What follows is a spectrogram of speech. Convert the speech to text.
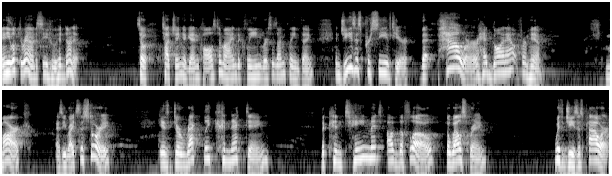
And he looked around to see who had done it. So touching again calls to mind the clean versus unclean thing. And Jesus perceived here that power had gone out from him. Mark, as he writes this story, is directly connecting the containment of the flow, the wellspring, with Jesus' power.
